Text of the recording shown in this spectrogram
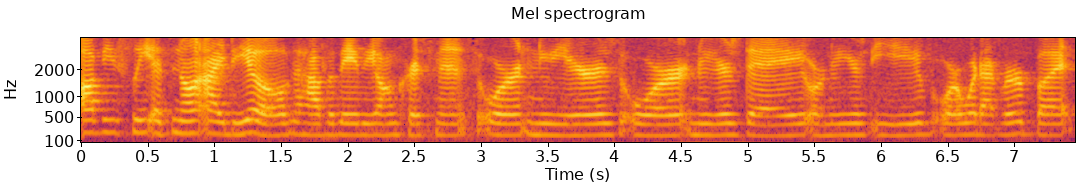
obviously it's not ideal to have a baby on Christmas or New Year's or New Year's Day or New Year's Eve or whatever, but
